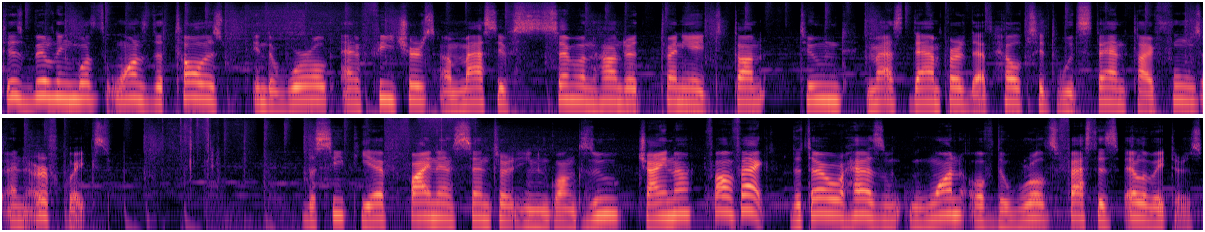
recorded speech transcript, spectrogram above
this building was once the tallest in the world and features a massive 728-ton tuned mass damper that helps it withstand typhoons and earthquakes the CTF Finance Center in Guangzhou, China. Fun fact, the tower has one of the world's fastest elevators,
